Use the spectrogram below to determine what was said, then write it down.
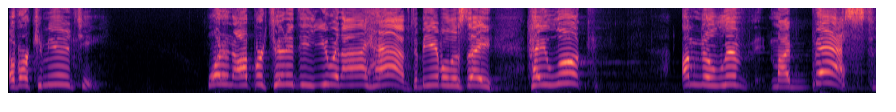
of our community. What an opportunity you and I have to be able to say, hey, look, I'm going to live my best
